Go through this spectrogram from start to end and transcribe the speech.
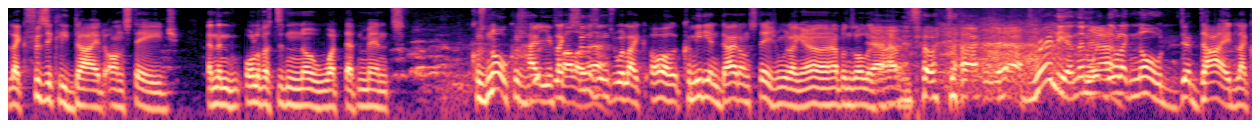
like physically died on stage, and then all of us didn't know what that meant. Cause no, cause How do you like citizens that? were like, oh, a comedian died on stage, and we are like, yeah, it happens all the yeah, time. happens all the time. Yeah. Really? And then Yeah. they were like, no, d- died, like,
